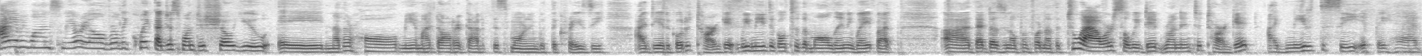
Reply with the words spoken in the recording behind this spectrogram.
Hi everyone, it's Muriel. Really quick, I just wanted to show you a, another haul. Me and my daughter got it this morning with the crazy idea to go to Target. We need to go to the mall anyway, but uh, that doesn't open for another two hours, so we did run into Target. I needed to see if they had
